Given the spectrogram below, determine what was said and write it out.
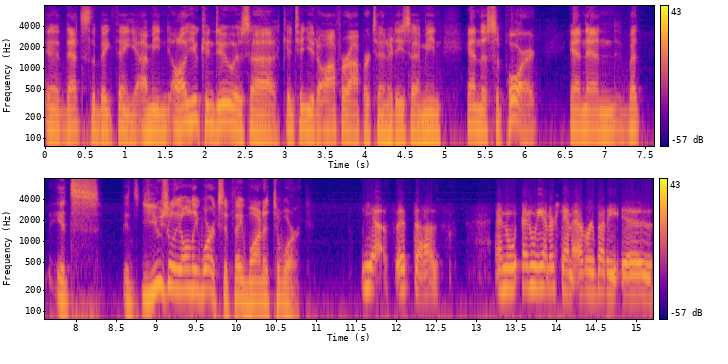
uh, that's the big thing. I mean, all you can do is uh, continue to offer opportunities. I mean, and the support, and then but it's it usually only works if they want it to work. Yes, it does. And and we understand everybody is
